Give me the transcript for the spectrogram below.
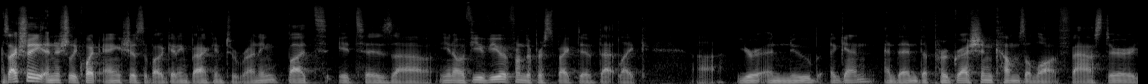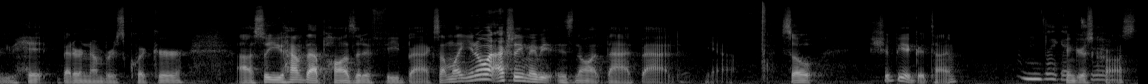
was actually initially quite anxious about getting back into running, but it is, uh, you know, if you view it from the perspective that like uh, you're a noob again, and then the progression comes a lot faster, you hit better numbers quicker, uh, so you have that positive feedback. So I'm like, you know what? Actually, maybe it's not that bad. Yeah, so it should be a good time. It means I get Fingers crossed.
